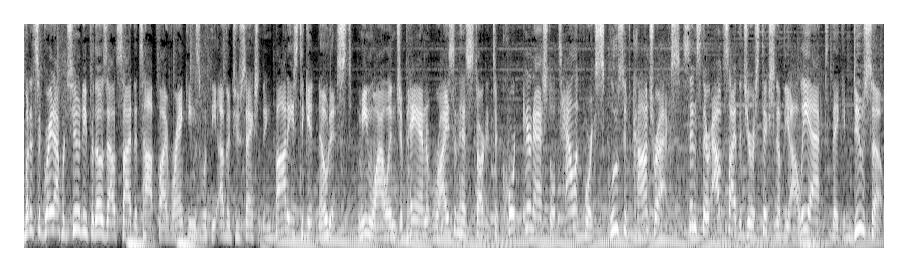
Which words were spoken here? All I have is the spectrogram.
but it's a great opportunity for those outside the top five rankings with the other two sanctioning bodies to get noticed. Meanwhile, in Japan, Rizin has started to court international talent for exclusive contracts. Since they're outside the jurisdiction of the Ali Act, they can do so.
